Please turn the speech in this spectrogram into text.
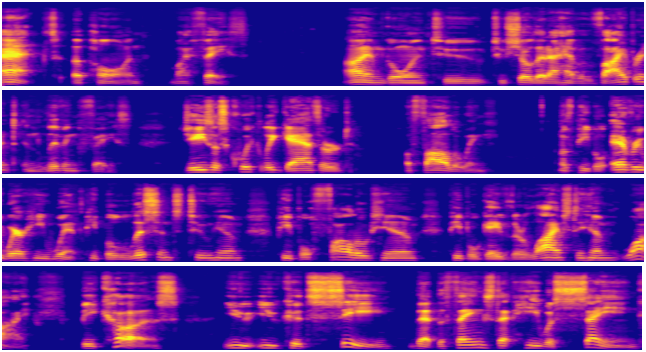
act upon my faith. I am going to to show that I have a vibrant and living faith. Jesus quickly gathered a following of people everywhere he went. People listened to him, people followed him, people gave their lives to him. Why? Because you you could see that the things that he was saying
